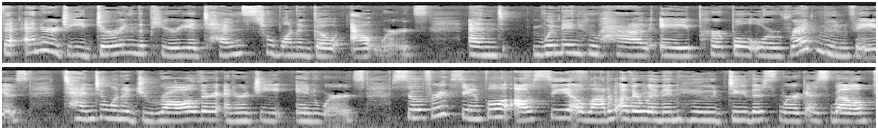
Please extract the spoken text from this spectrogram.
the energy during the period tends to want to go outwards. And women who have a purple or red moon phase tend to want to draw their energy inwards. So, for example, I'll see a lot of other women who do this work as well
